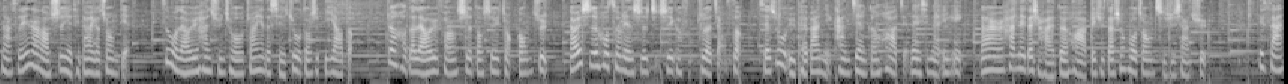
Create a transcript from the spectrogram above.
那 Selina 老师也提到一个重点：自我疗愈和寻求专业的协助都是必要的。任何的疗愈方式都是一种工具。疗愈师或催眠师只是一个辅助的角色，协助与陪伴你看见跟化解内心的阴影。然而，和内在小孩对话必须在生活中持续下去。第三，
